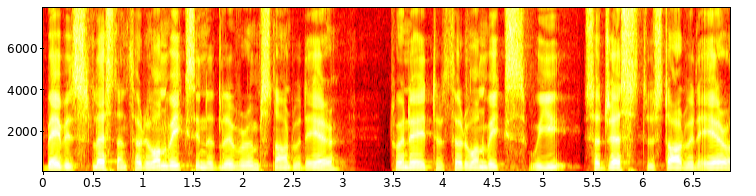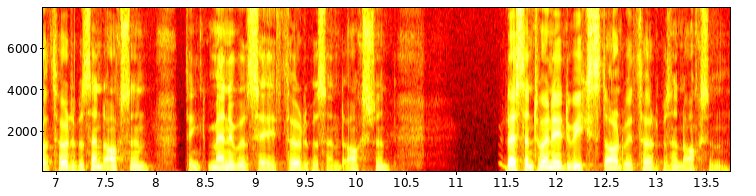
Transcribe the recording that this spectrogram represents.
babies less than 31 weeks in the delivery room start with air. 28 to 31 weeks, we suggest to start with air or 30% oxygen. I think many will say 30% oxygen. Less than 28 weeks, start with 30% oxygen.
